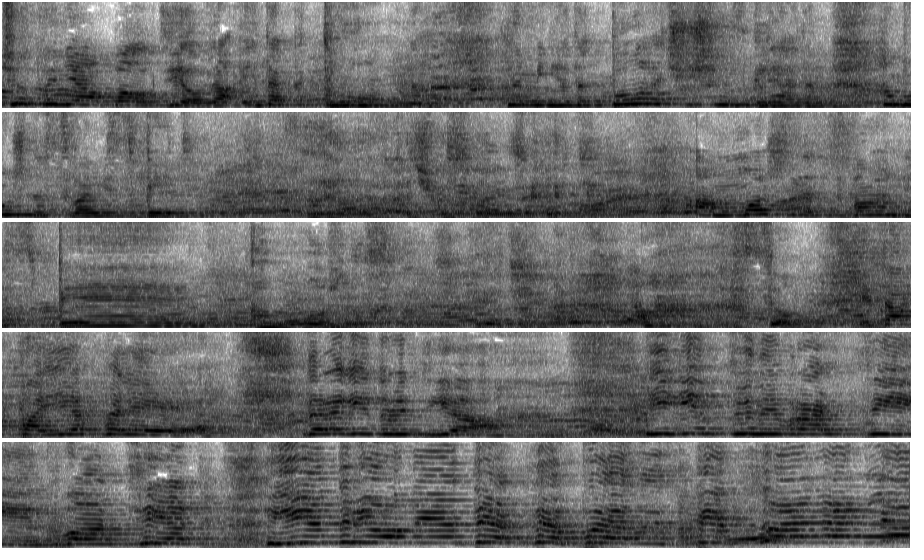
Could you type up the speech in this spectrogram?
Что ты не обалдел, да? И так томно, на меня так плачущим взглядом. А можно с вами спеть? А, я хочу с вами спеть. А можно с вами спеть? А можно с вами спеть? Все. Итак, поехали! Друзья, единственный в России квартет ядреные децибелы специально для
